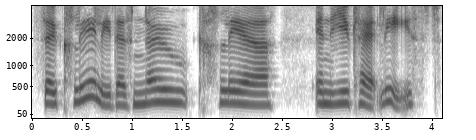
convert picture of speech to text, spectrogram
So clearly, there's no clear, in the UK at least,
